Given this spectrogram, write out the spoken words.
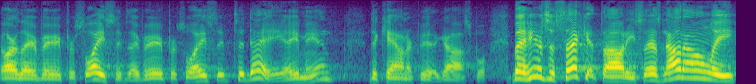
Or they're very persuasive. They're very persuasive today. Amen? The counterfeit gospel. But here's a second thought. He says, not only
